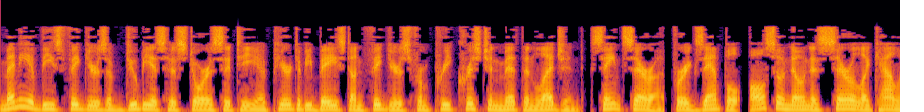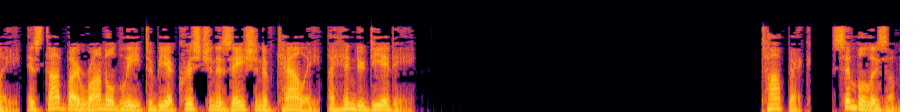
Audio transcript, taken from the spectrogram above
Many of these figures of dubious historicity appear to be based on figures from pre-Christian myth and legend. Saint Sarah, for example, also known as Sarah la Kali, is thought by Ronald Lee to be a Christianization of Kali, a Hindu deity. Topic: Symbolism.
